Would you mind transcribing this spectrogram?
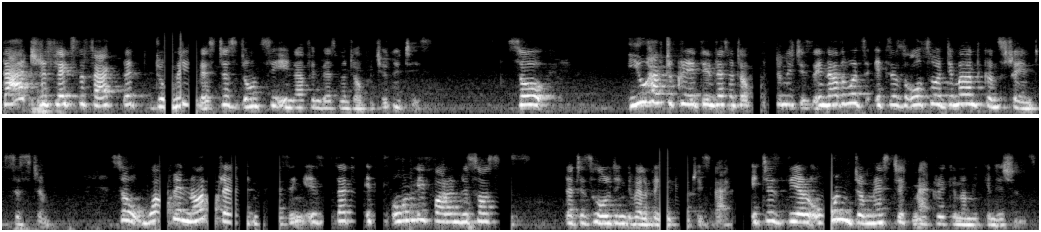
That reflects the fact that domestic investors don't see enough investment opportunities. So you have to create the investment opportunities. In other words, it is also a demand constrained system. So what we're not recognizing is that it's only foreign resources that is holding developing countries back. It is their own domestic macroeconomic conditions.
